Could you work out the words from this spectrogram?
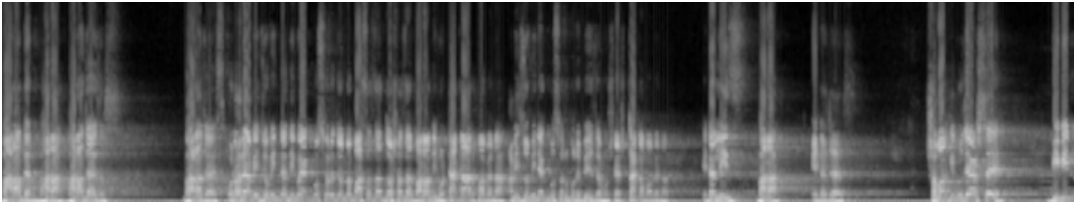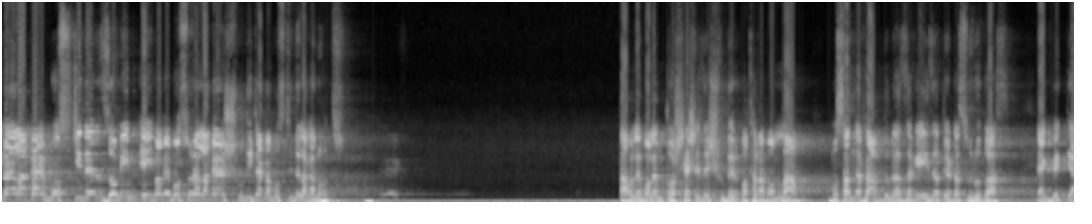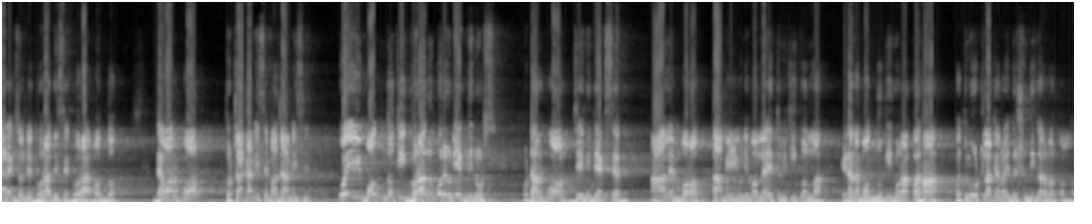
ভাড়া দেন, ভাড়া ভাড়া আছে। ভাড়া জায়জ। ওনারে আমি জমিনটা দিব এক বছরের জন্য পাঁচ হাজার, দশ হাজার ভাড়া নিব টাকা আর পাবে না। আমি জমিন এক বছর পরে পেয়ে যাব, শেষ, টাকা পাবে না। এটা লিজ, ভাড়া, এটা জায়জ। সবার কি বুঝে আসছে? বিভিন্ন এলাকায় মসজিদের জমিন এইভাবে বছরে লাগায়, সুদি টাকা মসজিদে লাগানো হচ্ছে। তাহলে বলেন তো, শেষে যে সুদের কথাটা বললাম মোসান্নাফে আব্দুল রাজ্জাকে এই জাতীয় একটা সুরত আছে। এক ব্যক্তি আরেকজনে ঘোড়া দিছে ঘোড়া বন্ধক দেওয়ার পর তো টাকা নিছে বা যা নিছে। ওই বন্ধকি ঘোড়ার উপরে উনি একদিন উঠছে। ওঠার পর যিনি দেখছেন আলেম বড় তাবি উনি বললেন "এই, তুমি কি করলা? এটা না বন্ধকি ঘোড়া? হ্যাঁ। তুমি উঠলা কেন? এই সুদি কারবার করলা।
